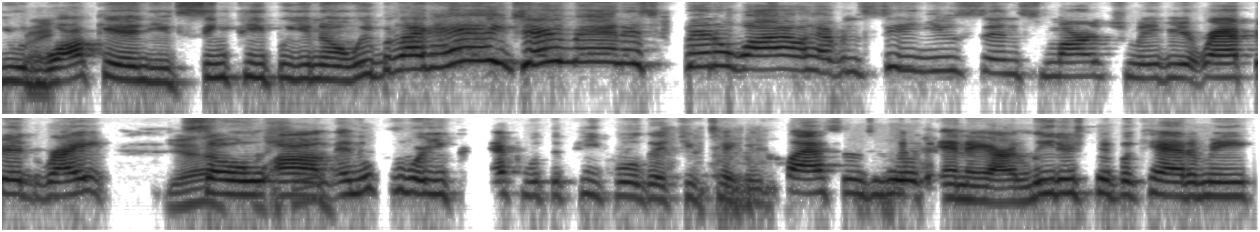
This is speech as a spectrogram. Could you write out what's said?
You would right. walk in, you'd see people, you know, we'd be like, hey, J-Man, it's been a while. I haven't seen you since March, maybe at Rapid, right? Yeah, so, sure. um, and this is where you connect with the people that you've taken classes with, NAR Leadership Academy.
